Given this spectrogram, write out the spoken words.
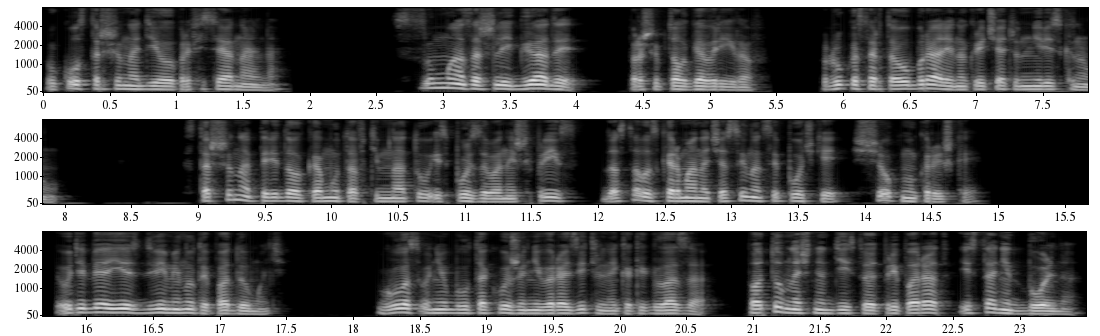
Укол старшина делал профессионально. «С ума сошли, гады!» – прошептал Гаврилов. Руку с рта убрали, но кричать он не рискнул. Старшина передал кому-то в темноту использованный шприц, достал из кармана часы на цепочке, щелкнул крышкой. «У тебя есть две минуты подумать». Голос у него был такой же невыразительный, как и глаза. Потом начнет действовать препарат и станет больно.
